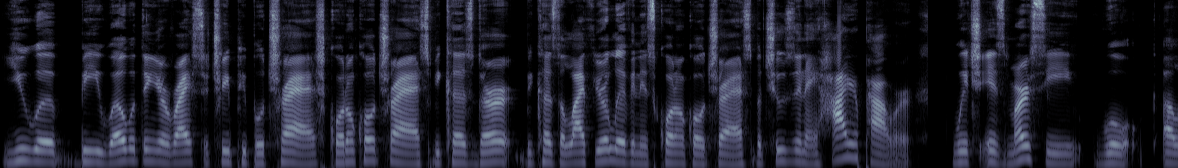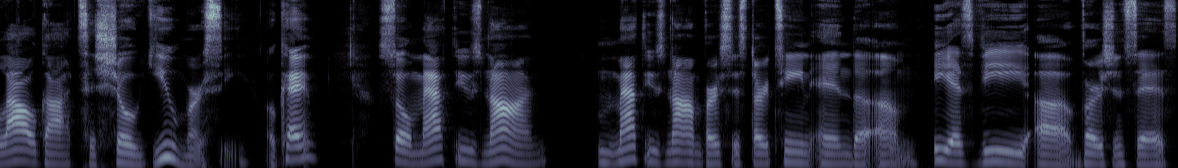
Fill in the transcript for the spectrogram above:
you would be well within your rights to treat people trash, quote unquote trash, because they're because the life you're living is quote unquote trash, but choosing a higher power, which is mercy, will allow God to show you mercy. Okay. So Matthew's 9 Matthew's 9 verses 13 in the um ESV uh version says,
